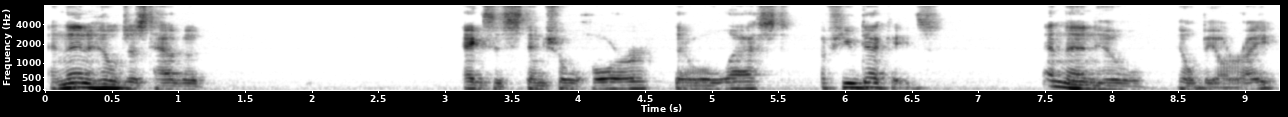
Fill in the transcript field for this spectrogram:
And then he'll just have a existential horror that will last a few decades. And then he'll he'll be all right.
